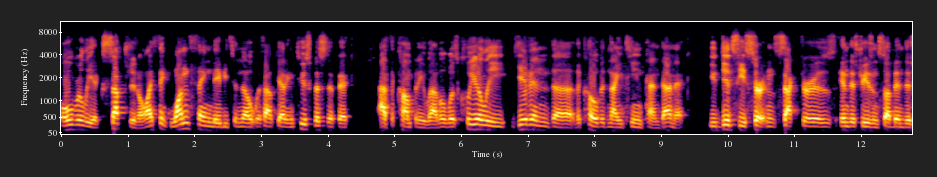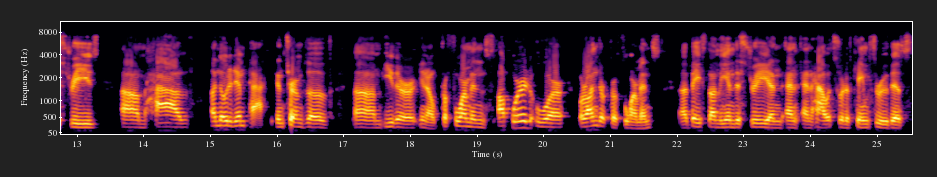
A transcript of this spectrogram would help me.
overly exceptional. I think one thing, maybe to note without getting too specific at the company level, was clearly given the, the COVID 19 pandemic, you did see certain sectors, industries, and sub industries um, have a noted impact in terms of um, either you know performance upward or or underperformance uh, based on the industry and, and, and how it sort of came through this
